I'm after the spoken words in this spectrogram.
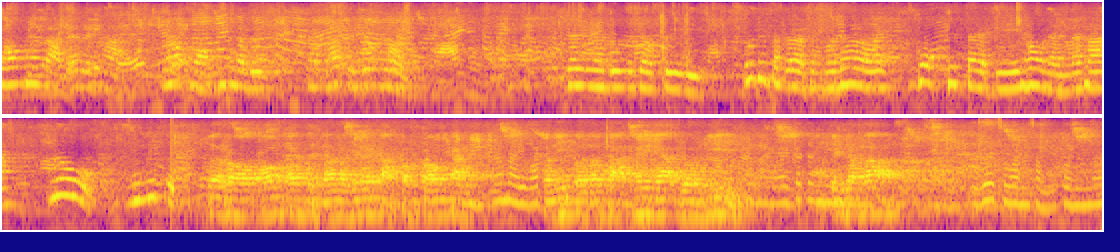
ร้องเงินบาทได้เลยค่ะแล้วของที่ระลึกกลับบ้านไปเยอะหน่อยในงานบุญประจำปีพุทธศักราช2568 นี้เท่านั้นนะคะ ลูกนิมิตเอก เพื่อรอพร้อมกันเสร็จแล้วเราจะได้กลับพร้อมๆกันด้านในวัดตอนนี้เปิดโอกาสให้ญาติโยมที่ก็จะมีเป็นเจ้าภาพปู่เวสสวรรณสองตนนะ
